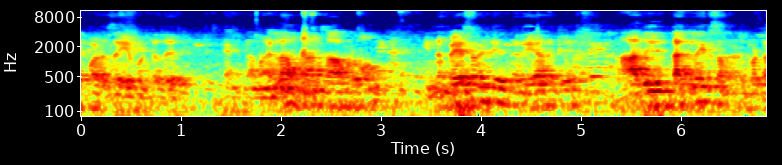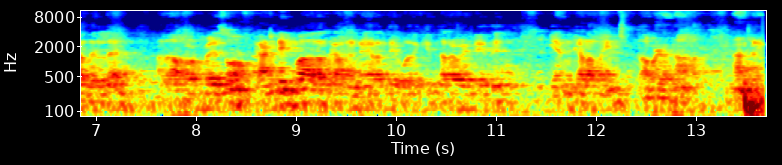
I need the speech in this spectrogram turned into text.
ஏற்பாடு செய்யப்பட்டது நம்ம எல்லாம் உட்கார்ந்து சாப்பிடுவோம் இன்னும் பேச வேண்டியது நிறையா இருக்கு. அது தக்கலை சம்மந்தப்பட்டதில்லை அது அப்புறம் பேசுவோம். கண்டிப்பாக அதற்கான நேரத்தை ஒதுக்கி தர வேண்டியது என் கடமை தமிழனா. நன்றி.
